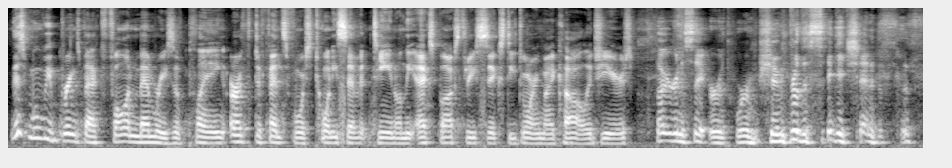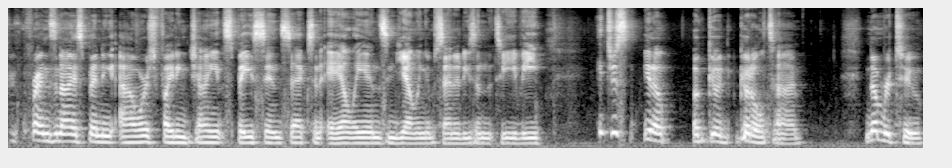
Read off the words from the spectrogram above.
This movie brings back fond memories of playing Earth Defense Force 2017 on the Xbox 360 during my college years. I thought you were gonna say Earthworm Jim for the Sega Genesis. Friends and I spending hours fighting giant space insects and aliens and yelling obscenities in the TV. It's just, you know, a good good old time. Number 2.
